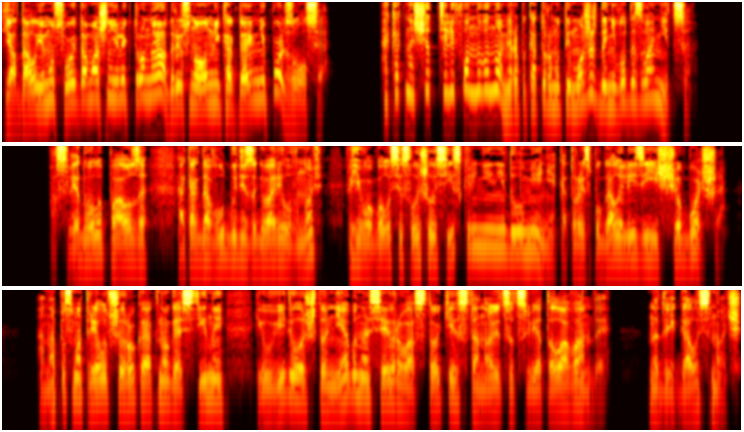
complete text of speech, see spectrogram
Я дал ему свой домашний электронный адрес, но он никогда им не пользовался. А как насчет телефонного номера, по которому ты можешь до него дозвониться? Последовала пауза, а когда Вудбуди заговорил вновь, в его голосе слышалось искреннее недоумение, которое испугало Лизи еще больше. Она посмотрела в широкое окно гостиной и увидела, что небо на северо-востоке становится цвета лаванды. Надвигалась ночь.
